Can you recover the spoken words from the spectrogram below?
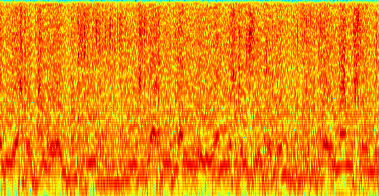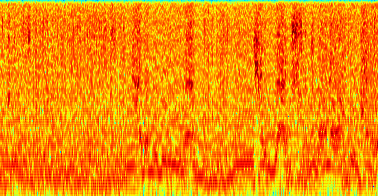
أبي يختلف عن أوروبا من اختلاف المكان يعني يختلف وجود الإمام بالعكس أنا أقول حتى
